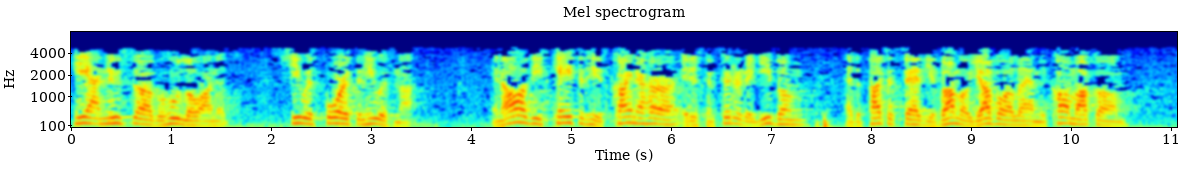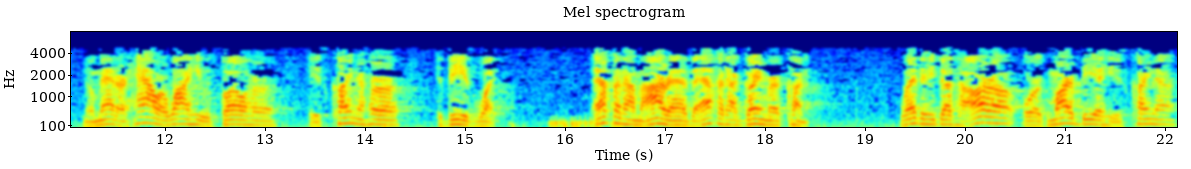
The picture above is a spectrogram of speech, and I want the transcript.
He Anusa V'hu Lo Anus, she was forced and he was not. In all of these cases, he is kind to her. It is considered a yibum, as the pasuk says, "Yivamo yavo alem mikol makom." No matter how or why he would boil her, he is kind to her to be his wife. Echad ha'ma'arev, echad ha'goymer kana. Whether he does ha'ara or gmar bia, he is kaina.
